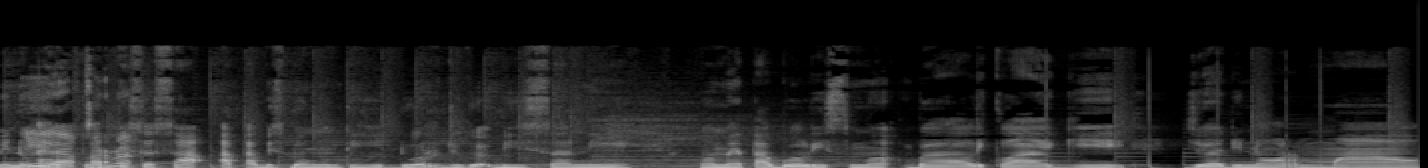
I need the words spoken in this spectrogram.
Minum Iya, air putih karena- sesaat abis bangun tidur juga bisa nih memetabolisme balik lagi jadi normal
